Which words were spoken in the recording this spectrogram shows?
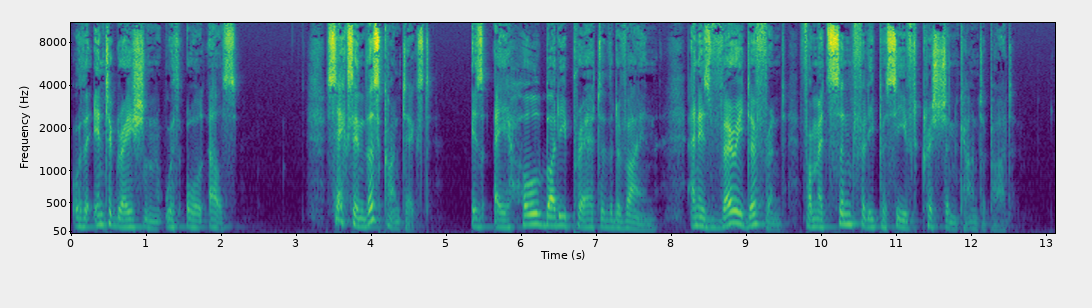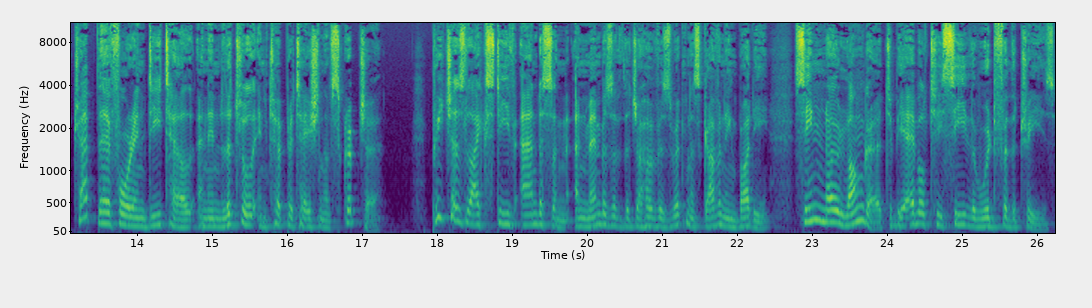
or the integration with all else. Sex in this context is a whole body prayer to the divine and is very different from its sinfully perceived Christian counterpart. Trapped therefore in detail and in literal interpretation of Scripture, preachers like Steve Anderson and members of the Jehovah's Witness governing body seem no longer to be able to see the wood for the trees.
